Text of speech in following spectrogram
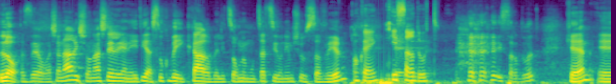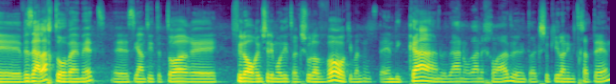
לא, אז זהו, השנה הראשונה שלי אני הייתי עסוק בעיקר בליצור ממוצע ציונים שהוא סביר. אוקיי, הישרדות. הישרדות, כן, אה, וזה הלך טוב האמת, אה, סיימתי את התואר, אה, אפילו ההורים שלי מאוד התרגשו לבוא, קיבלנו מצטיין דיקן, וזה היה נורא נחמד, והם התרגשו כאילו אני מתחתן.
